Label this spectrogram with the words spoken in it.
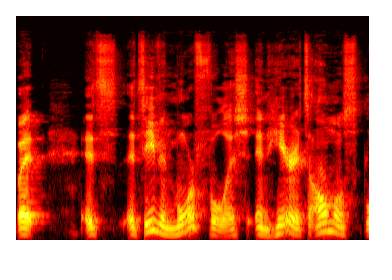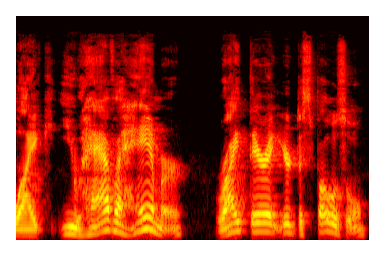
But it's it's even more foolish in here. It's almost like you have a hammer right there at your disposal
